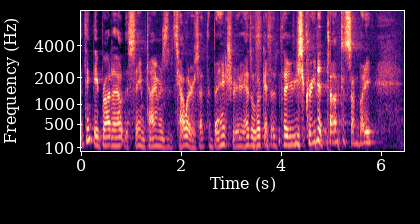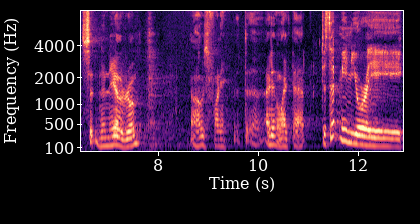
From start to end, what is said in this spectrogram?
I think they brought it out the same time as the tellers at the banks where they had to look at the TV screen and talk to somebody sitting in the other room. Oh, it was funny. But, uh, I didn't like that. Does that mean you're a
